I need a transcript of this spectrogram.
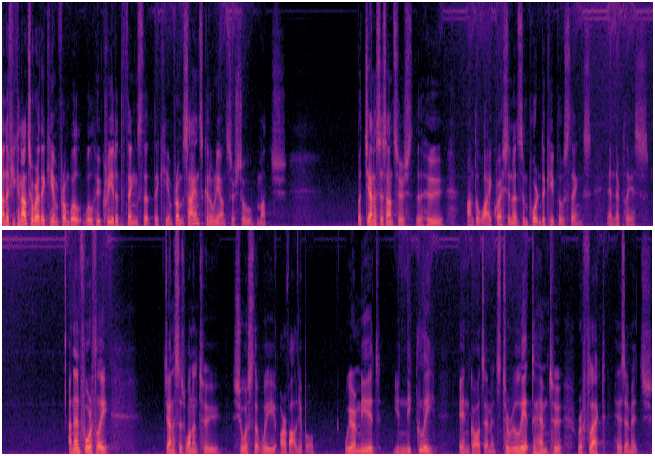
And if you can answer where they came from, well, well, who created the things that they came from? Science can only answer so much. But Genesis answers the who and the why question, and it's important to keep those things in their place. And then, fourthly, Genesis 1 and 2 show us that we are valuable. We are made uniquely in God's image, to relate to Him, to reflect His image.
